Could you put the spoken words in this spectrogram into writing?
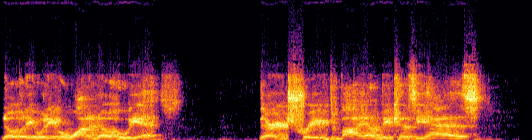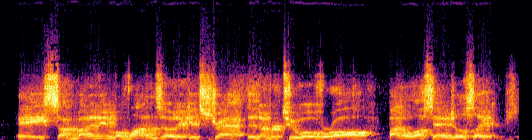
Nobody would even want to know who he is. They're intrigued by him because he has a son by the name of Lonzo that gets drafted number two overall by the Los Angeles Lakers.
